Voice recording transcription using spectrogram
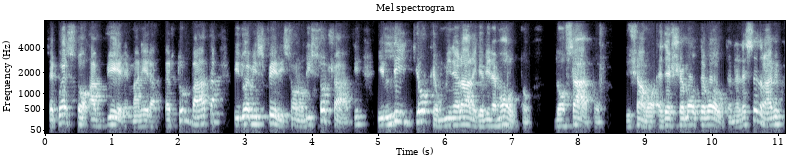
Se questo avviene in maniera perturbata, i due emisferi sono dissociati, il litio, che è un minerale che viene molto dosato, diciamo, ed esce molte volte drive,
